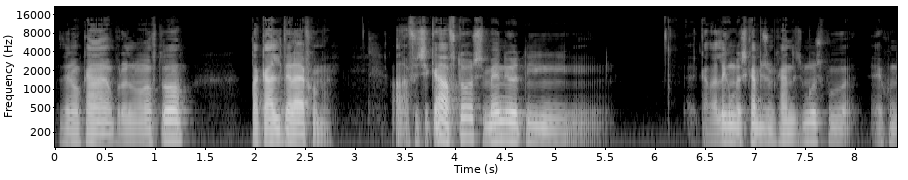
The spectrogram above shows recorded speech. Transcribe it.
Δεν έχω κανένα πρόβλημα με αυτό. Τα καλύτερα εύχομαι. Αλλά φυσικά αυτό σημαίνει ότι καταλήγουμε σε κάποιους μηχανισμούς που έχουν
